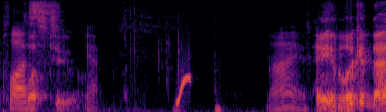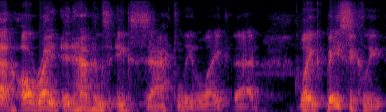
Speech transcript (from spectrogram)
plus Plus two. Yeah. Nice. Hey, look at that. All right, it happens exactly like that. Like basically,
